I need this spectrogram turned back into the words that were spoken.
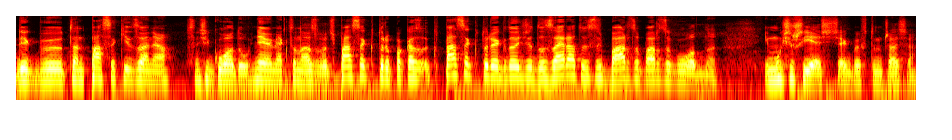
jakby ten pasek jedzenia, w sensie głodu, nie wiem jak to nazwać. Pasek, który pokaz... pasek, który jak dojdzie do zera, to jesteś bardzo, bardzo głodny i musisz jeść jakby w tym czasie.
